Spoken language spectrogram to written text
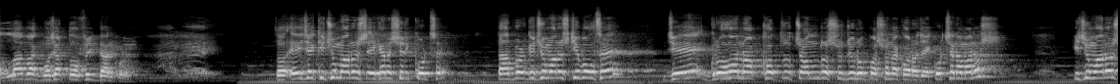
আল্লাহ পাক বোঝার তৌফিক দান করুন। তো এই যে কিছু মানুষ এখানে শিরক করছে, তারপর কিছু মানুষ কি বলছে? যে গ্রহ নক্ষত্র চন্দ্র সূর্যের উপাসনা করা যায়। করছে না মানুষ? কিছু মানুষ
